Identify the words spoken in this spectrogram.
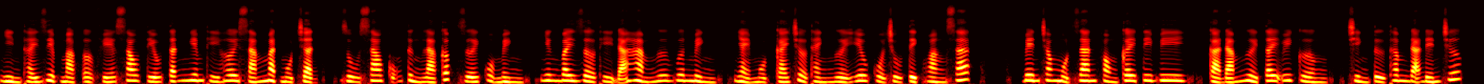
nhìn thấy Diệp Mạc ở phía sau Tiếu Tấn Nghiêm thì hơi sám mặt một trận, dù sao cũng từng là cấp dưới của mình, nhưng bây giờ thì đã hàm ngư vươn mình, nhảy một cái trở thành người yêu của chủ tịch Hoàng Sát. Bên trong một gian phòng cây tivi, cả đám người Tây Uy Cường, Trình Tử Thâm đã đến trước.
